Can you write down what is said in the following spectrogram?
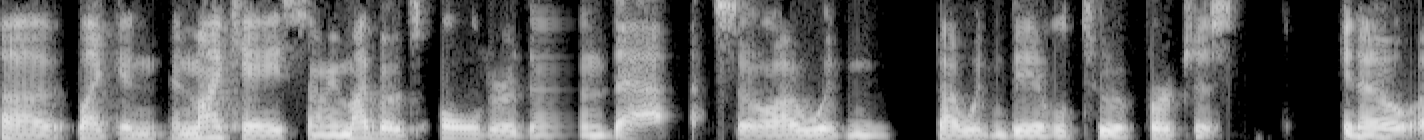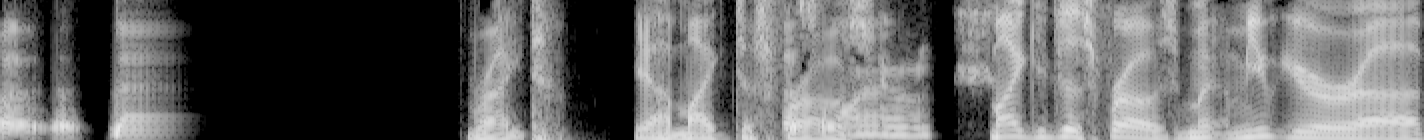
uh, like in, in my case, I mean, my boat's older than that, so I wouldn't, I wouldn't be able to have purchased, you know, uh, that. Right. Yeah, Mike just froze. what I own. Mike, you just froze. M- mute your. Uh,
